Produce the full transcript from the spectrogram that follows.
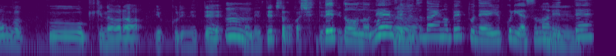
音楽を聴きながらゆっくり寝て、うん。まあ、寝てって言ったらおかしいんでベッすけど。ドのねうん。施術台のベッドでゆっくり休まれて、うん。で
